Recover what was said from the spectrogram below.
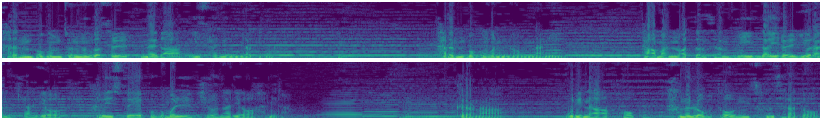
다른 복음 좇는 것을 내가 이상히 여기노라. 다른 복음은 없나니 다만 어떤 사람들이 너희를 요란케 하여 그리스도의 복음을 기원하려 함이라. 그러나 우리나 혹 하늘로부터 온 천사라도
